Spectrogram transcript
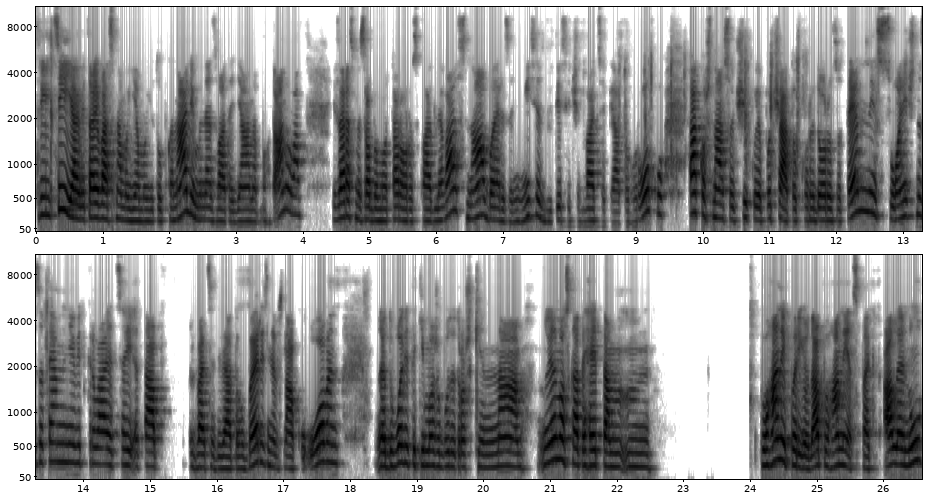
Стрільці, я вітаю вас на моєму YouTube каналі. Мене звати Діана Богданова. І зараз ми зробимо таро розклад для вас на березень місяць 2025 року. Також нас очікує початок коридору затемнень, сонячне затемнення відкриває цей етап 29 березня в знаку Овен. Е, Доволі таки може бути трошки на, ну я не можу сказати, геть там м, поганий період, да, поганий аспект, але ну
